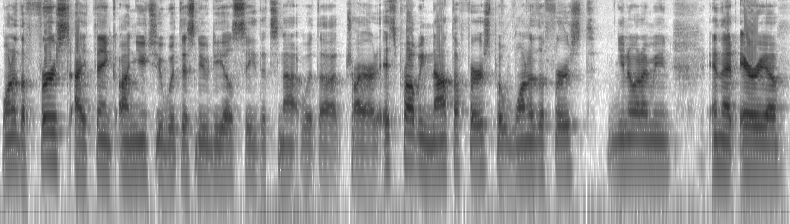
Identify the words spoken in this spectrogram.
One of the first, I think, on YouTube with this new DLC that's not with a tryhard. It's probably not the first, but one of the first, you know what I mean, in that area.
